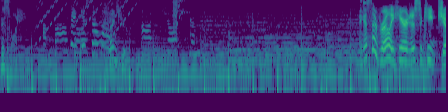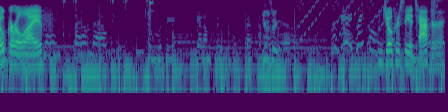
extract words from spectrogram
This one. Thank you so much. Thank you. I guess they're really here just to keep Joker alive. Using. I'm very grateful. And Joker's the attacker.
